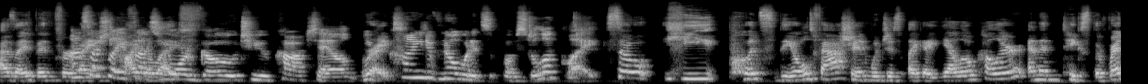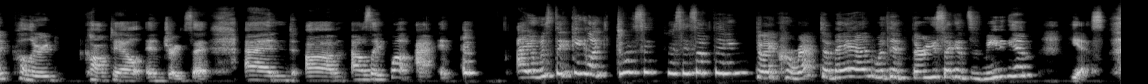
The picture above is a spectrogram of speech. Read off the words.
as I've been for Especially my if entire that's life. your go-to cocktail, you Right. kind of know what it's supposed to look like. So he puts the old fashioned, which is like a yellow color, and then takes the red colored cocktail and drinks it. And um, I was like, well, I, I, I was thinking, like, do I say, do I say something? Do I correct a man within 30 seconds of meeting him? Yes.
